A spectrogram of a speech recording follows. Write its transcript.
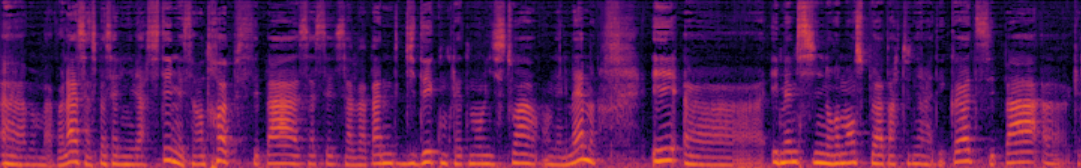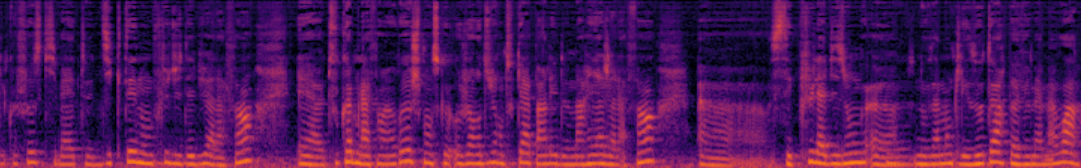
bon, bah voilà, ça se passe à l'université, mais c'est un trope. C'est pas, ça, ça va pas guider complètement l'histoire en elle-même. Et, euh, et, même si une romance peut appartenir à des codes, c'est pas euh, quelque chose qui va être dicté non plus du début à la fin. Et euh, tout comme la fin heureuse, je pense qu'aujourd'hui, en tout cas, parler de mariage à la fin, euh, c'est plus la vision, euh, mm. notamment que les auteurs peuvent eux-mêmes avoir.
